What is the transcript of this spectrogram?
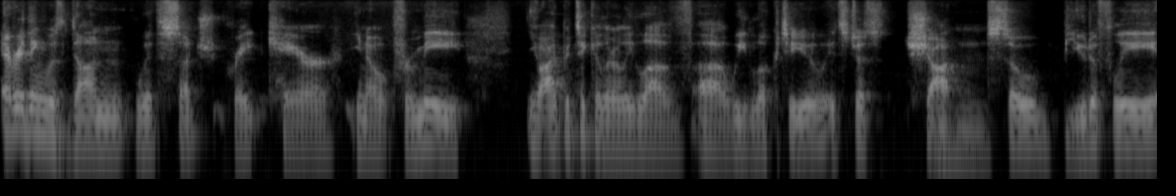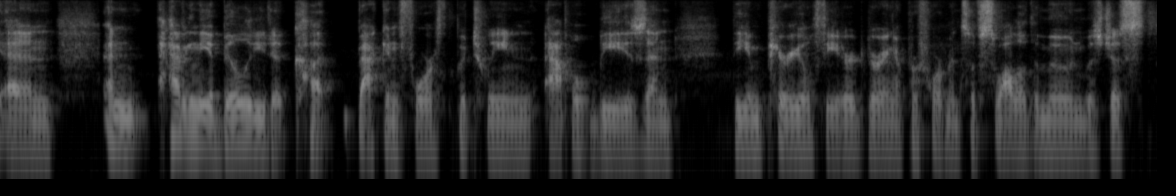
everything was done with such great care. You know, for me, you know, I particularly love uh, "We Look to You." It's just shot mm-hmm. so beautifully, and and having the ability to cut back and forth between Applebee's and the Imperial Theater during a performance of "Swallow the Moon" was just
